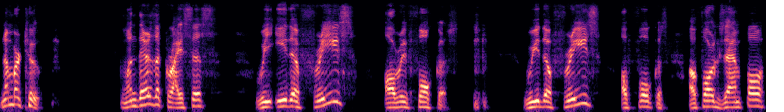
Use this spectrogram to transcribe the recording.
Number two, when there's a crisis, we either freeze or we focus. we either freeze or focus. Uh, for example,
